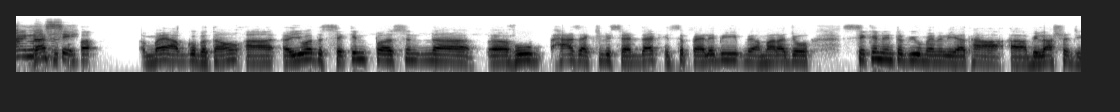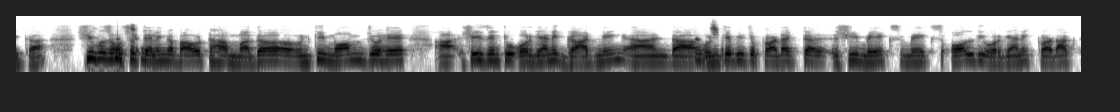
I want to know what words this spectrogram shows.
i must That's- say uh, मैं आपको बताऊँ you are the second person who has actually said that इससे पहले भी हमारा जो सेकंड इंटरव्यू मैंने लिया था अभिलाषा uh, जी का शी वाज आल्सो अच्छा। टेलिंग अबाउट हर मदर उनकी मॉम जो है she is into organic gardening and उनके भी जो product she makes makes all the organic product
